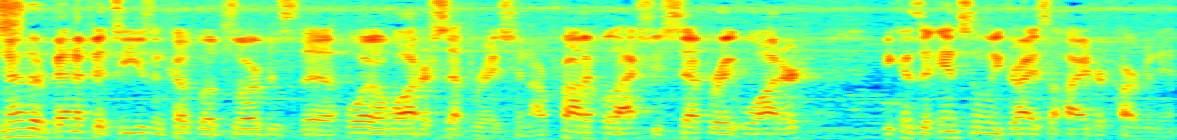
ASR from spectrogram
Another benefit to using Coco Absorb is the oil water separation. Our product will actually separate water because it instantly dries the hydrocarbon in.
